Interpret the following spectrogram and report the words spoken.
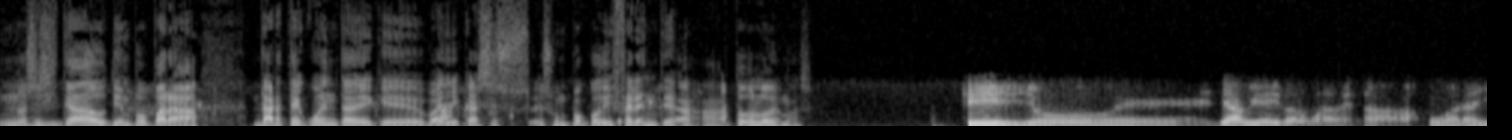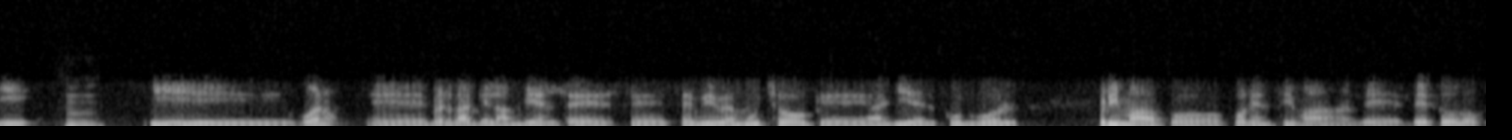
no sé si te ha dado tiempo para darte cuenta de que Vallecas es, es un poco diferente a, a todo lo demás. Sí, yo eh, ya había ido alguna vez a, a jugar allí Mm, y bueno, eh, es verdad que el ambiente se, se vive mucho, que allí el fútbol prima por, por encima de, de todo.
